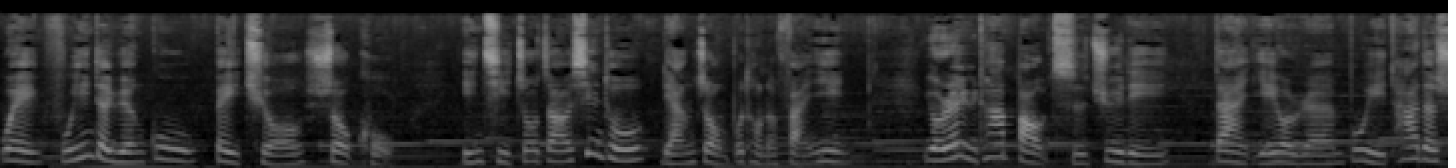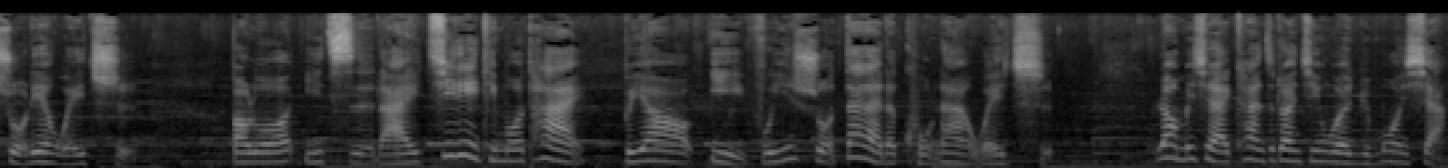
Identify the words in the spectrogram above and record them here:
为福音的缘故被囚受苦，引起周遭信徒两种不同的反应：有人与他保持距离，但也有人不以他的锁链为耻。保罗以此来激励提摩太，不要以福音所带来的苦难为耻。让我们一起来看这段经文与默想，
